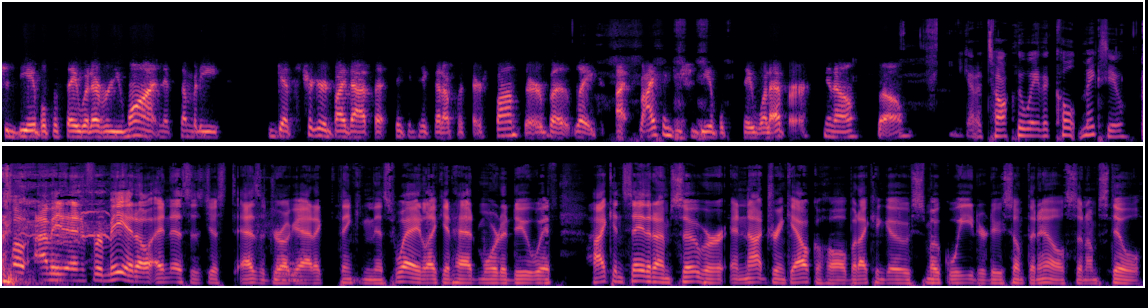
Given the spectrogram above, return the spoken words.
should be able to say whatever you want and if somebody gets triggered by that that they can take that up with their sponsor but like i, I think you should be able to say whatever you know so You got to talk the way the cult makes you. Well, I mean, and for me, it all, and this is just as a drug addict thinking this way, like it had more to do with I can say that I'm sober and not drink alcohol, but I can go smoke weed or do something else, and I'm still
